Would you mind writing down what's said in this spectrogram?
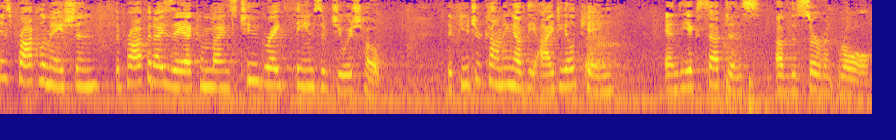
his proclamation, the prophet Isaiah combines two great themes of Jewish hope the future coming of the ideal king and the acceptance of the servant role.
